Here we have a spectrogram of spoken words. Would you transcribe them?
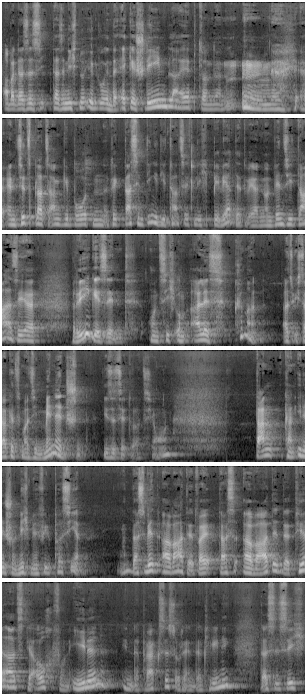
aber dass, es, dass er nicht nur irgendwo in der Ecke stehen bleibt, sondern einen Sitzplatz angeboten kriegt. Das sind Dinge, die tatsächlich bewertet werden. Und wenn Sie da sehr rege sind und sich um alles kümmern, also ich sage jetzt mal, Sie managen diese Situation, dann kann Ihnen schon nicht mehr viel passieren. Das wird erwartet, weil das erwartet der Tierarzt ja auch von Ihnen in der Praxis oder in der Klinik, dass Sie sich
